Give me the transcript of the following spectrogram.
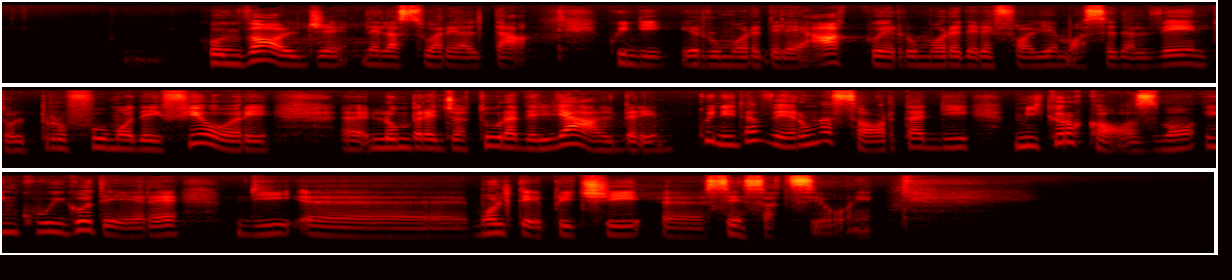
coinvolge nella sua realtà. Quindi il rumore delle acque, il rumore delle foglie mosse dal vento, il profumo dei fiori, eh, l'ombreggiatura degli alberi. Quindi davvero una sorta di microcosmo in cui godere di eh, molteplici eh, sensazioni.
